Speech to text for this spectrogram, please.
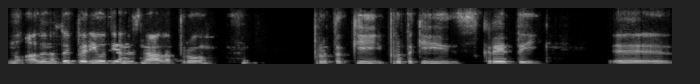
Ну, але на той період я не знала про, про, такий, про такий скритий, е,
